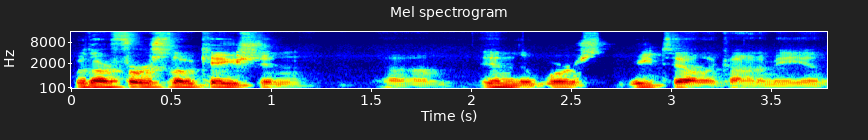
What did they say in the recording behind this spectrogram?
with our first location um, in the worst retail economy in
